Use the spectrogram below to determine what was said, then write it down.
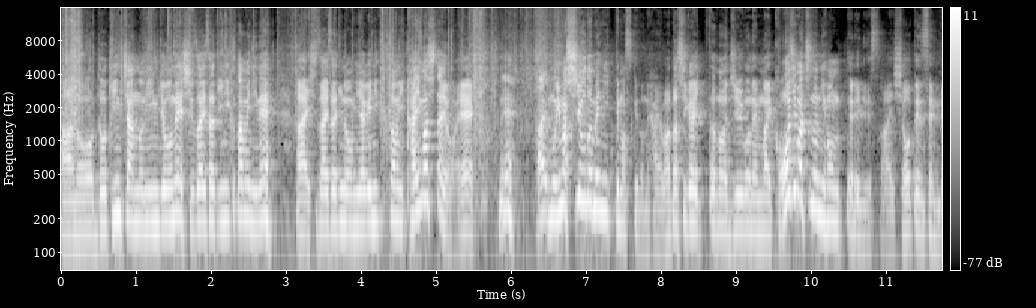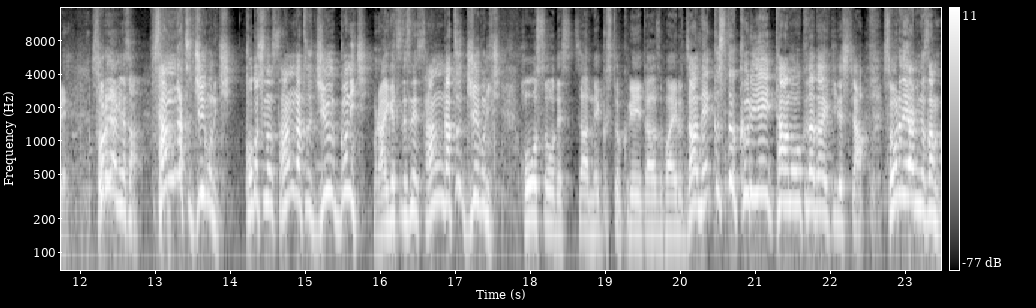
あのドキンちゃんの人形をね取材先に行くためにねはい取材先のお土産に行くために買いましたよ。えー、ね。はいもう今汐留に行ってますけどね。はい私が行ったのは15年前麹町の日本テレビです。はい商店せんべい。それでは皆さん3月15日。今年の3月15日。来月ですね。3月15日。放送です。ザ・ネクストクリエイターズファイル。ザ・ネクストクリエイターの奥田大樹でした。それでは皆さん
